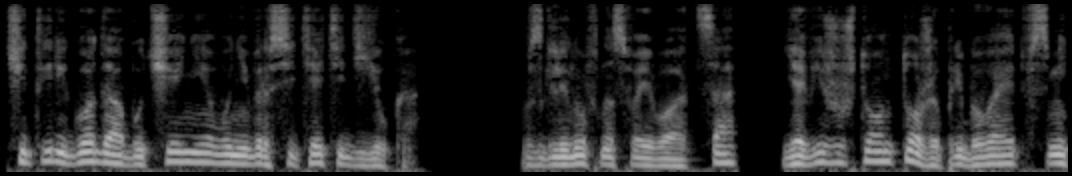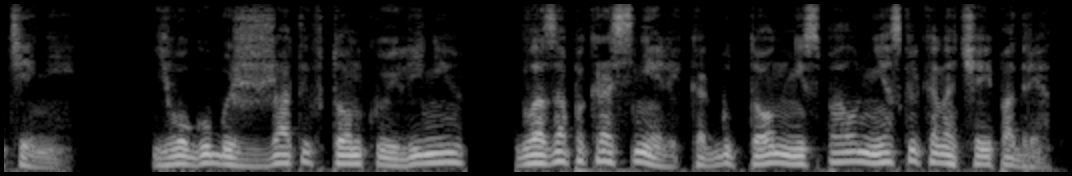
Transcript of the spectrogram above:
четыре года обучения в университете Дьюка. Взглянув на своего отца, я вижу, что он тоже пребывает в смятении. Его губы сжаты в тонкую линию, глаза покраснели, как будто он не спал несколько ночей подряд.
